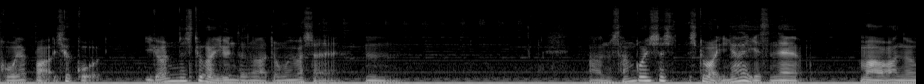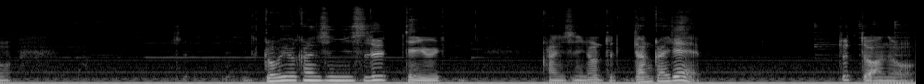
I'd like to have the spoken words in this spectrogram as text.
こう、やっぱ結構、いろんな人がいるんだなと思いましたね。うん。あの参考にした人はいないですね。まああのどういう感じにするっていう感じの段階でちょっとあの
